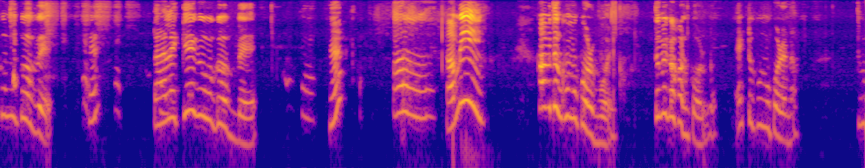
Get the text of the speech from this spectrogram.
ঘুমু করবে? হ্যাঁ? তাহলে কে ঘুমু করবে? হ্যাঁ? আমি? আমি তো ঘুমু করবই। তুমি কখন করবে? একটু ঘুমু করে না তুমি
